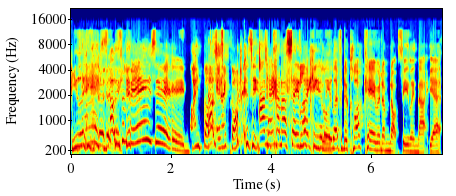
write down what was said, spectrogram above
feeling yes, that's amazing. i thought That's and i thought because it's and 10, can I say like looking nearly good? eleven o'clock here, and I'm not feeling that yet.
